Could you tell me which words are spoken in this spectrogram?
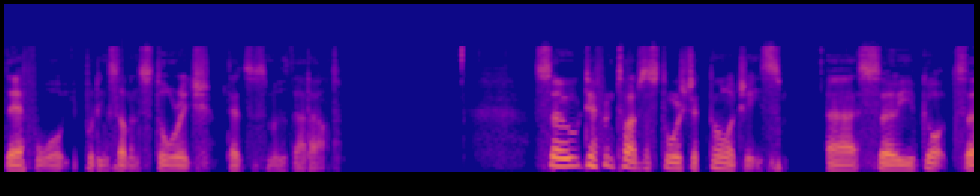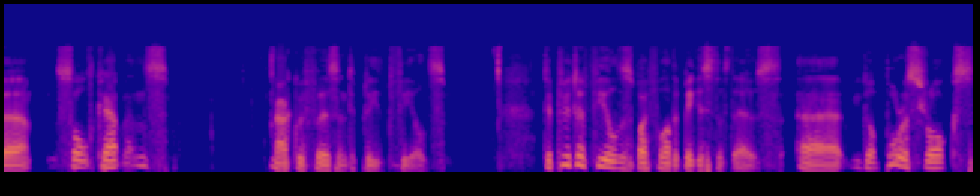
Therefore, putting some in storage tends to smooth that out. So different types of storage technologies. Uh, so you've got uh, salt caverns, aquifers, and depleted fields. Depleted fields is by far the biggest of those. Uh, you've got porous rocks,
